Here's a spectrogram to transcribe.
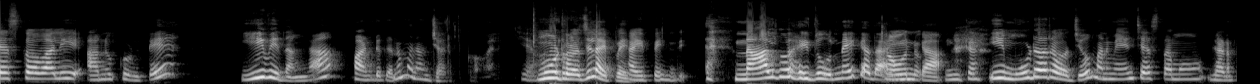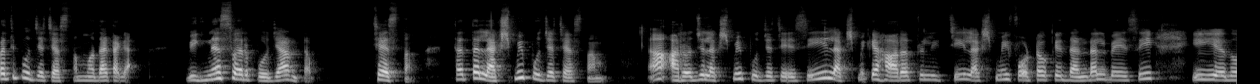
చేసుకోవాలి అనుకుంటే ఈ విధంగా పండుగను మనం జరుపుకోవాలి. మూడు రోజులు అయిపోయింది. అయిపోయింది. నాలుగు ఐదు ఉన్నాయి కదా అవును ఇంకా. ఈ మూడో రోజు మనం ఏం చేస్తాము? గణపతి పూజ చేస్తాం మొదటగా. విఘ్నేశ్వర పూజ అంటాం చేస్తాం. తర్వాత లక్ష్మీ పూజ చేస్తాం. ఆ ఆ రోజు లక్ష్మీ పూజ చేసి లక్ష్మికి హారతులు ఇచ్చి లక్ష్మీ ఫోటోకి దండలు వేసి ఈ ఏదో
